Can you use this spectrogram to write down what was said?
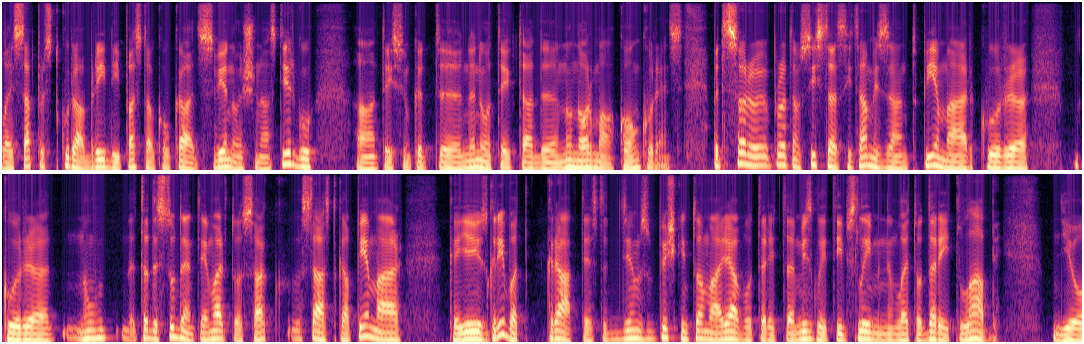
lai saprastu, kurā brīdī pastāv kaut kādas vienošanās tirgu, uh, teiksim, kad uh, nenotiek tāda nu, normāla konkurence. Bet es varu, protams, izstāstīt amizantu piemēru, kur, uh, kur uh, nu, tad es studentiem ar to saku, stāstu kā piemēru, ka, ja jūs gribat krāpties, tad jums pišķiņ tomēr jābūt arī tam izglītības līmenim, lai to darītu labi. Jo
